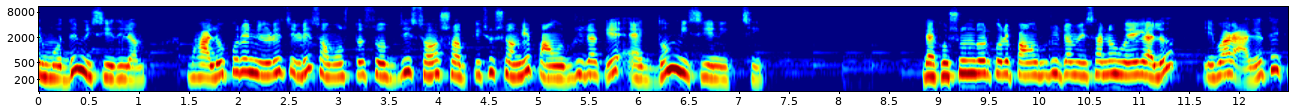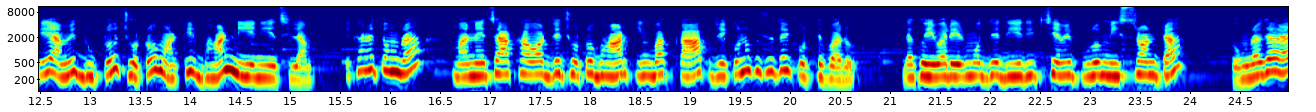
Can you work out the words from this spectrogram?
এর মধ্যে মিশিয়ে দিলাম। ভালো করে নেড়ে চেড়ে সমস্ত সবজি সস সব কিছুর সঙ্গে পাউরুটিটাকে একদম মিশিয়ে নিচ্ছি। দেখো, সুন্দর করে পাউরুটিটা মেশানো হয়ে গেল। এবার আগে থেকে আমি দুটো ছোট মাটির ভাঁড় নিয়ে নিয়েছিলাম। এখানে তোমরা মানে চা খাওয়ার যে ছোট ভাঁড় কিংবা কাপ যে কোনো কিছুতেই করতে পারো। দেখো এবার এর মধ্যে দিয়ে দিচ্ছি আমি পুরো মিশ্রণটা। তোমরা যারা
